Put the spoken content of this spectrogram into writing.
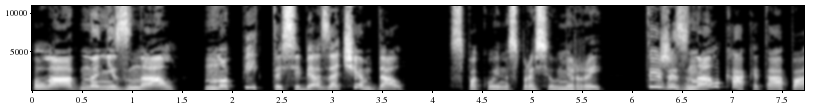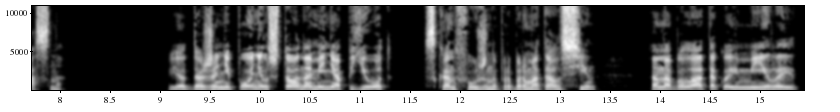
«Ладно, не знал, но пить-то себя зачем дал?» — спокойно спросил Миррей. «Ты же знал, как это опасно?» «Я даже не понял, что она меня пьет», — сконфуженно пробормотал Син. «Она была такой милой,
